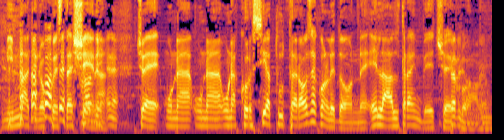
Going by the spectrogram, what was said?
mi immagino questa scena, cioè una, una- una corsia tutta rosa con le donne e l'altra invece per gli con... uomini.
